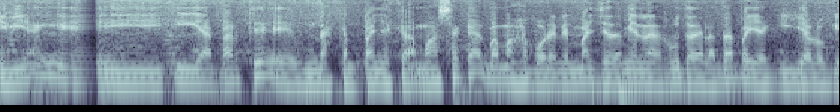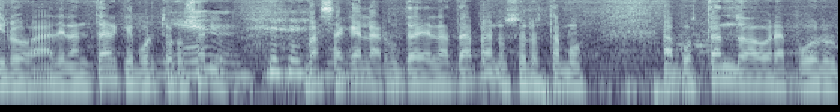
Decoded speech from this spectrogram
y bien, y, aparte, unas campañas que vamos a sacar, vamos a poner en marcha también la ruta de la tapa, y aquí ya lo quiero adelantar, que Puerto Rosario va a sacar la ruta de la tapa. Nosotros estamos apostando ahora por,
